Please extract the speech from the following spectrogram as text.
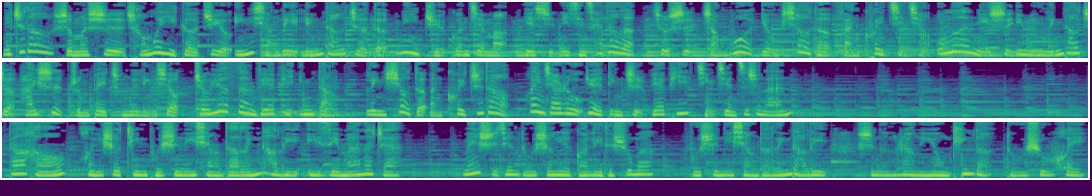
你知道什么是成为一个具有影响力领导者的秘诀关键吗？也许你已经猜到了，就是掌握有效的反馈技巧。无论你是一名领导者，还是准备成为领袖，九月份 VIP 音档《领袖的反馈之道》，欢迎加入月定制 VIP，请见资讯栏。大家好，欢迎收听《不是你想的领导力》，Easy Manager。没时间读商业管理的书吗？不是你想的领导力，是能让你用听的读书会。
